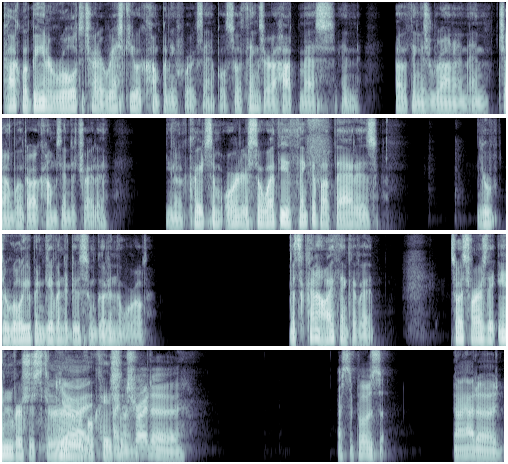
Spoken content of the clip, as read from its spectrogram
talk about being in a role to try to rescue a company, for example. So things are a hot mess and how the thing is run, and, and John Wildauer comes in to try to, you know, create some order. So what do you think about that is your the role you've been given to do some good in the world? That's kind of how I think of it. So as far as the in versus through yeah, vocation, I, I try to. I suppose I had a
